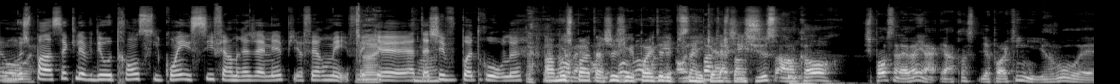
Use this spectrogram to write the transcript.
euh, moi, Ouais, je pensais que le Vidéotron sur le coin ici fermerait jamais, puis il a fermé. Fait Ouais. que, euh, attachez-vous pas trop, là. Ah, moi, Non, je suis pas attaché, j'y ai pas été depuis cinq ans, je attaché, pense. Je suis juste encore, je passe en avant, il y a, il y a encore, le parking, il y a toujours euh,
